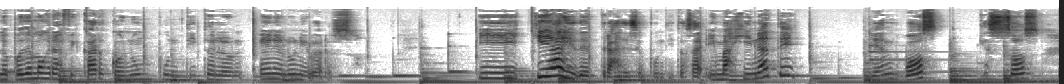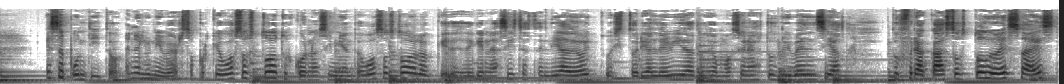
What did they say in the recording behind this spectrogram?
Lo podemos graficar con un puntito en el universo. ¿Y qué hay detrás de ese puntito? O sea, imagínate, bien, vos que sos ese puntito en el universo, porque vos sos todos tus conocimientos, vos sos todo lo que desde que naciste hasta el día de hoy, tu historial de vida, tus emociones, tus vivencias, tus fracasos, todo eso es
